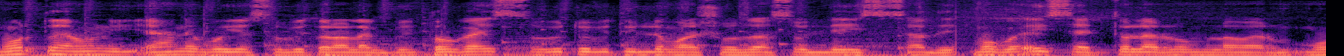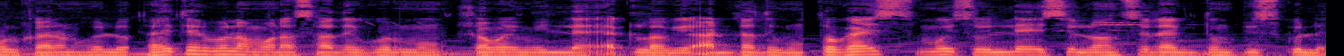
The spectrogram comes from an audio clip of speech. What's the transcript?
মোর তো এখনই এখানে বইয়ে ছবি তোলা লাগবে। তো গাইস ছবি টবি তুললে মোরা সোজা চললে এই সাদে। মগো, এই সাইড তোলার রুম লওয়ার মূল কারণ হইল, রাইতের বেলা মোরা সাদে ঘুরমু, সবাই মিললে এক লগে আড্ডা দেবো তো গাইস মই চললে এসে লঞ্চের একদম পিসকুলে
